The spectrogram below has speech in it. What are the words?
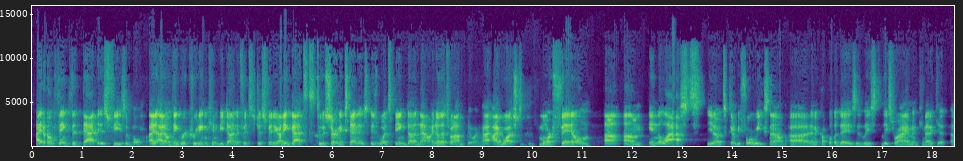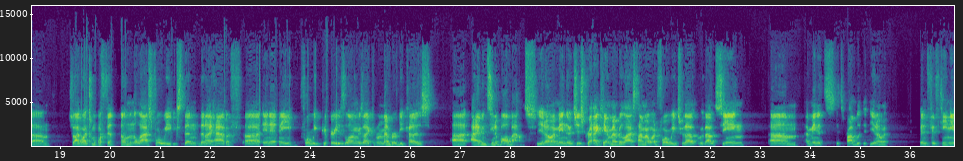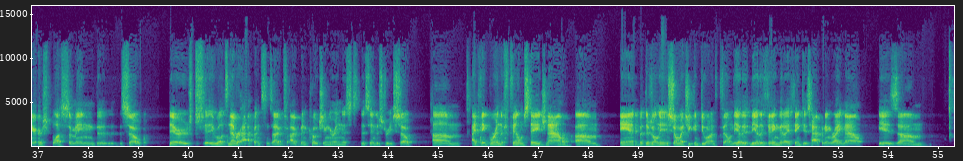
I don't think that that is feasible. I, I, don't think recruiting can be done if it's just video. I think that's to a certain extent is is what's being done now. I know that's what I'm doing. I, have watched more film um, in the last, you know, it's going to be four weeks now, uh, in a couple of days at least, at least where I am in Connecticut. Um, so I've watched more film in the last four weeks than than I have uh, in any four week period as long as I can remember because uh, I haven't seen a ball bounce. You know, I mean, it's just I can't remember the last time I went four weeks without without seeing. Um, I mean, it's it's probably you know been 15 years plus. I mean, the, so there's well, it's never happened since I've I've been coaching or in this this industry. So um, I think we're in the film stage now. Um, and but there's only so much you can do on film. The other the other thing that I think is happening right now is um,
